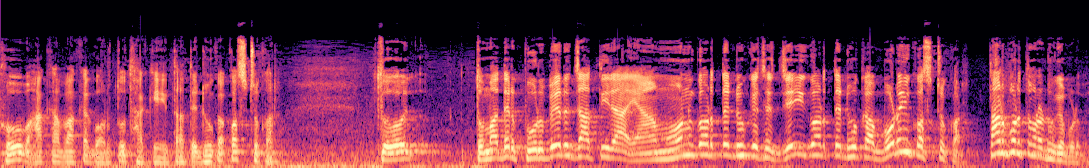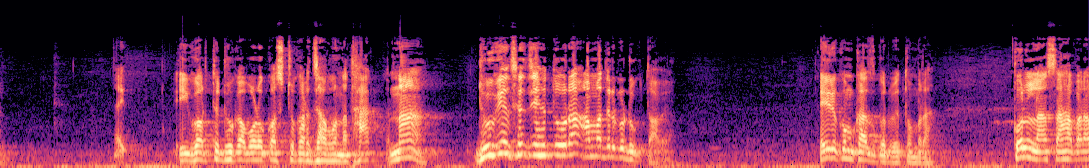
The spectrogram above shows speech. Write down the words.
খুব আঁকা বাঁকা গর্ত থাকে, তাতে ঢোকা কষ্টকর। তো তোমাদের পূর্বের জাতিরা এমন গর্তে ঢুকেছে, যেই গর্তে ঢোকা বড়ই কষ্টকর, তারপর তোমরা ঢুকে পড়বে। এই গর্তে ঢোকা বড় কষ্টকর, যাব না, থাক, না। ঢুকেছে যেহেতু ওরা, আমাদেরকে ঢুকতে হবে। এইরকম কাজ করবে তোমরা। কল্লা সাহাবারা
